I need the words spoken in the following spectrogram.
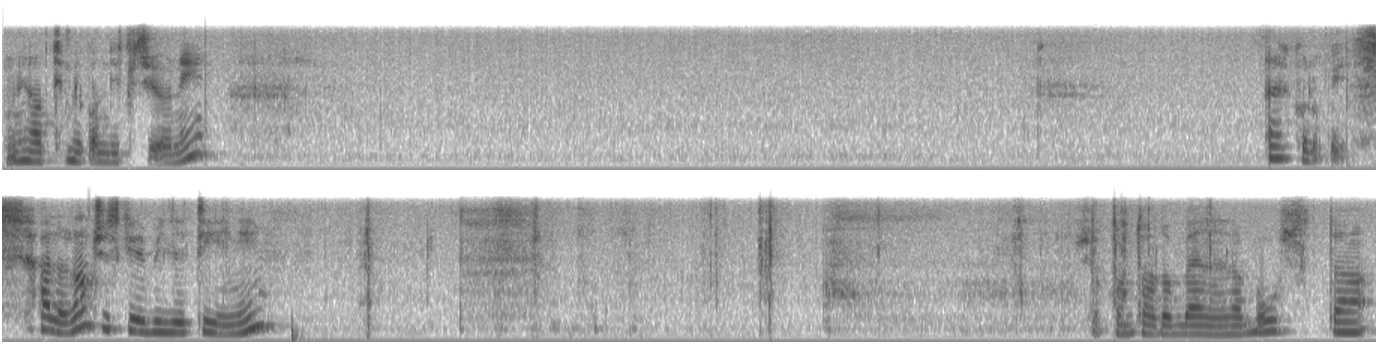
in ottime condizioni. Eccolo qui. Allora non ci scrive bigliettini. Ci ho contato bene la busta.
